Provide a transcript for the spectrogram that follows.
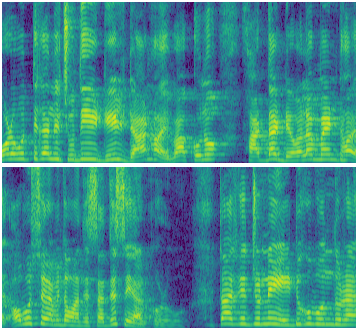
পরবর্তীকালে যদি এই ডিল ডান হয় বা কোনো ফার্দার ডেভেলপমেন্ট হয়, অবশ্যই আমি তোমাদের সাথে শেয়ার করব। তো আজকের জন্য এইটুকু বন্ধুরা।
